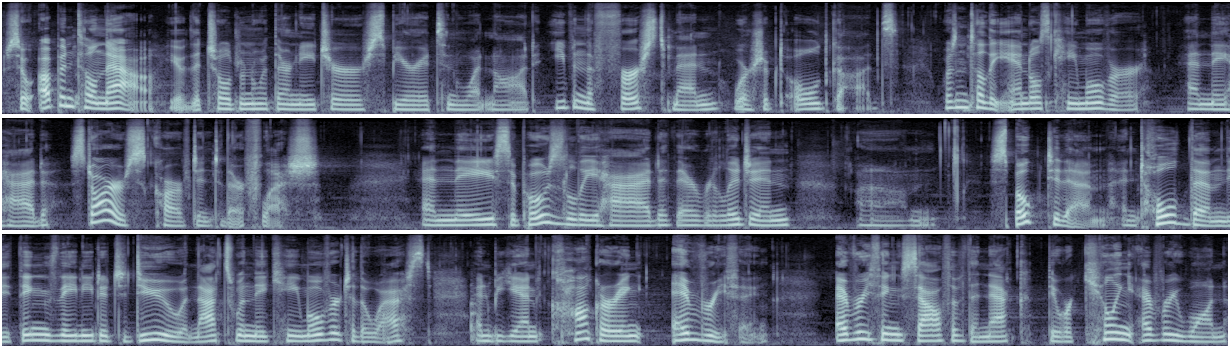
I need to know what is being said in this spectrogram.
So up until now, you have the children with their nature, spirits, and whatnot. Even the first men worshipped old gods. It wasn't until the Andals came over and they had stars carved into their flesh. And they supposedly had their religion um, spoke to them and told them the things they needed to do. And that's when they came over to the West and began conquering everything. Everything south of the neck. They were killing everyone.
